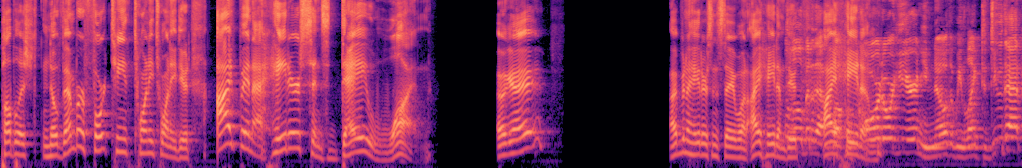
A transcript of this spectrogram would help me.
Published November 14th, 2020, dude. I've been a hater since day one. Okay? I've been a hater since day one. I hate him, a dude. little bit of that I hate him. corridor here, and you know that we like to do that.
